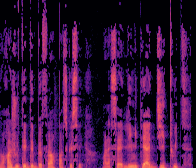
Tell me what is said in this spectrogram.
me rajouter des buffers parce que c'est voilà, c'est limité à 10 tweets.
